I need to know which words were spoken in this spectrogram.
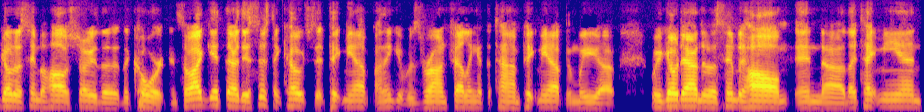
go to assembly hall show you the the court. And so i get there the assistant coach that picked me up i think it was ron felling at the time picked me up and we uh we go down to the assembly hall and uh they take me in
